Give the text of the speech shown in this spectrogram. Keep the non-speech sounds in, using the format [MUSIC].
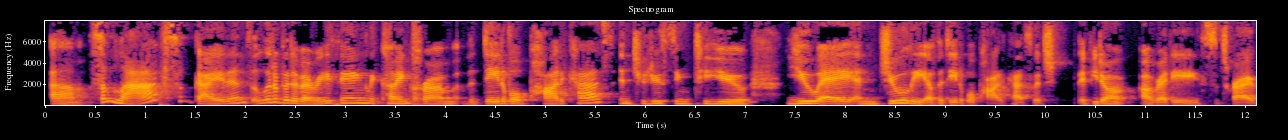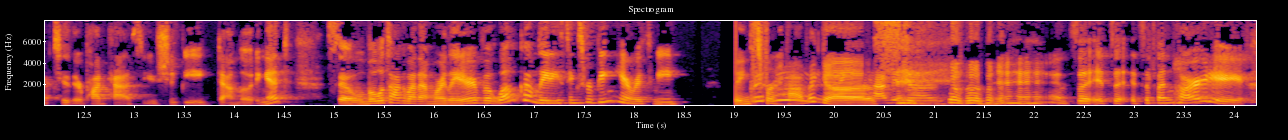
um, some laughs, some guidance, a little bit of everything coming from the Dateable podcast, introducing to you Yue and Julie of the Dateable podcast, which if you don't already subscribe to their podcast, you should be downloading it. So, but we'll talk about that more later. But welcome, ladies. Thanks for being here with me. Thanks for having us. For having us. it's a it's a it's a fun party.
